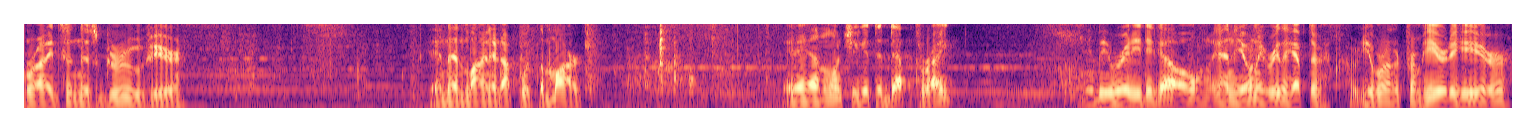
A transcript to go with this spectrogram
rides in this groove here and then line it up with the mark and once you get the depth right you'll be ready to go and you only really have to you run it from here to here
